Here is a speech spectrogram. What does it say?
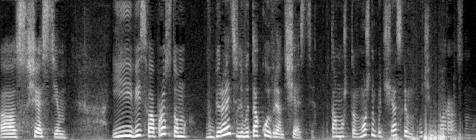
а, с счастьем. И весь вопрос в том, выбираете ли вы такой вариант счастья. Потому что можно быть счастливым очень по-разному.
